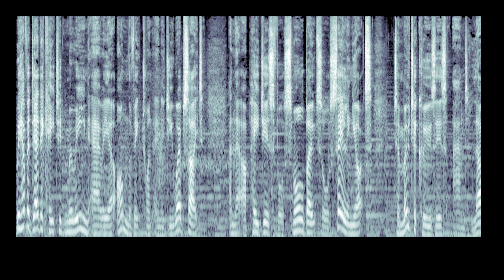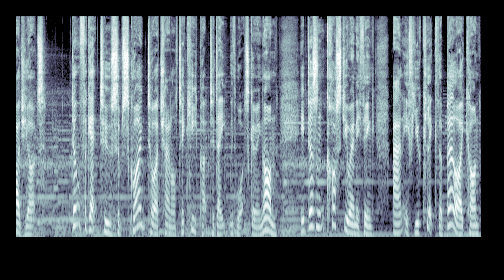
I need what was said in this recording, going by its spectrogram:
We have a dedicated marine area on the Victron Energy website, and there are pages for small boats or sailing yachts to motor cruises and large yachts. Don't forget to subscribe to our channel to keep up to date with what's going on. It doesn't cost you anything, and if you click the bell icon,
